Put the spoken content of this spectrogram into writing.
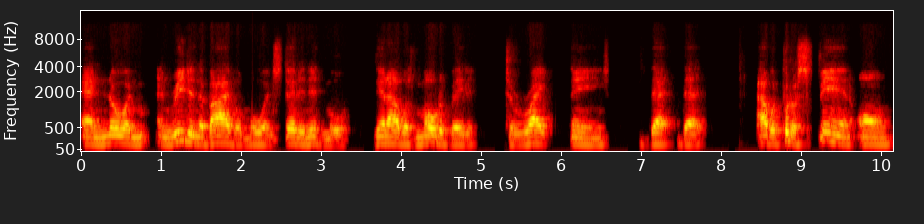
and knowing and reading the Bible more and studying it more, then I was motivated to write things that that I would put a spin on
